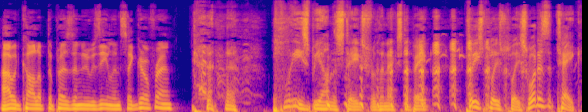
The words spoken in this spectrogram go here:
I would call up the president of New Zealand and say, "Girlfriend, Please be on the stage for the next debate. Please, please, please. What does it take?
